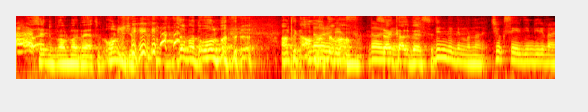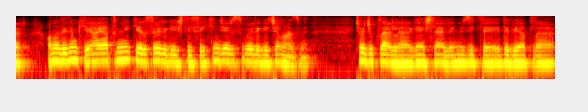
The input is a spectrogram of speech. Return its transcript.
senin normal bir hayatın olmayacak. Hiçbir zaman da olmadı. Artık Doğru anlatamam. diyorsun. Doğru Sen diyorsun. kalbensin. Dün dedim bunu. Çok sevdiğim biri var. Ona dedim ki hayatımın ilk yarısı öyle geçtiyse ikinci yarısı böyle geçemez mi? Çocuklarla, gençlerle, müzikle, edebiyatla,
